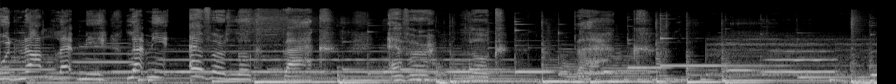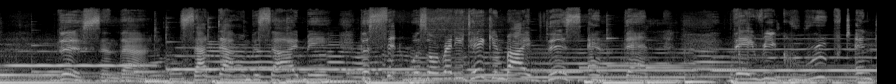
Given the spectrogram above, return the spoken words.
Would not let me, let me ever look back, ever look sat down beside me. The sit was already taken by this and then. They regrouped and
